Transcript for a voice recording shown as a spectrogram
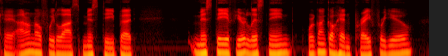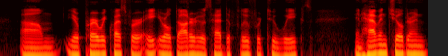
Okay, I don't know if we lost Misty, but Misty, if you're listening, we're going to go ahead and pray for you. Um, your prayer request for eight year old daughter who has had the flu for two weeks and having children,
